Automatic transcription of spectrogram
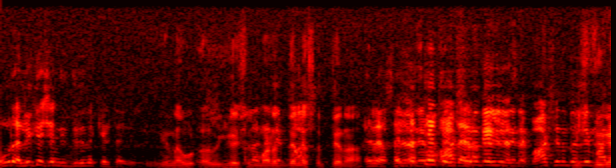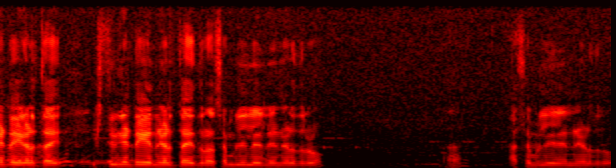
ಅವ್ರ ಅಲಿಗೇಷನ್ ಇದ್ರಿಂದ ಕೇಳ್ತಾ ಇದ್ದೀವಿ. ಏನು ಅವ್ರು ಅಲಿಗೇಷನ್ ಮಾಡೋದೆಲ್ಲ ಸತ್ಯನಾ? ಇಲ್ಲ ಸರ್ ಸತ್ಯ ಅಂತ ಹೇಳ್ತಾ ಇರೋದು. ಭಾಷಣದಲ್ಲಿ ಭಾಷಣದಲ್ಲಿ ಇಷ್ಟಿನ ಗಂಟೆ ಹೇಳ್ತಾ ಇಷ್ಟು ಗಂಟೆ ಏನು ಹೇಳ್ತಾ ಇದ್ರು? ಅಸೆಂಬ್ಲಿಲಿ ಏನು ಹೇಳಿದ್ರು? ಅಸೆಂಬ್ಲಿಲಿ ಏನು ಹೇಳಿದ್ರು?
